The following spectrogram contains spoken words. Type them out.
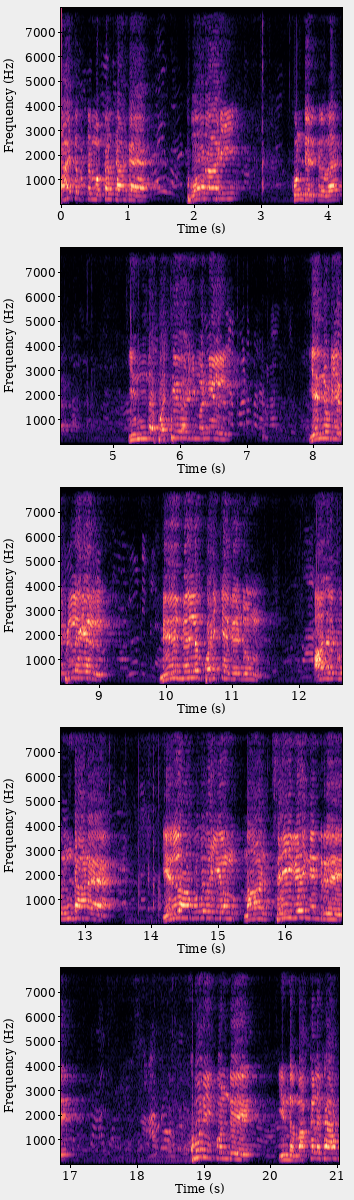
தாழ்த்தப்பட்ட மக்களுக்காக போராடி கொண்டிருக்கிறவர் இந்த பத்திரிகாடி மண்ணில் என்னுடைய பிள்ளைகள் மேலும் மேலும் படிக்க வேண்டும். அதற்கு உண்டான எல்லா உதவிகளும் நான் செய்வேன் என்று கூறிக்கொண்டு இந்த மக்களுக்காக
